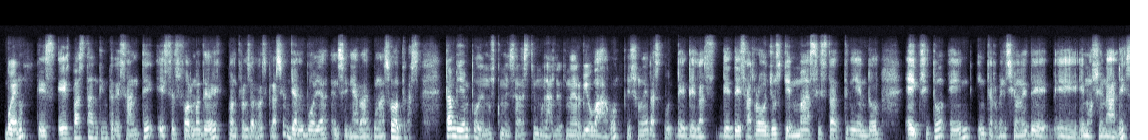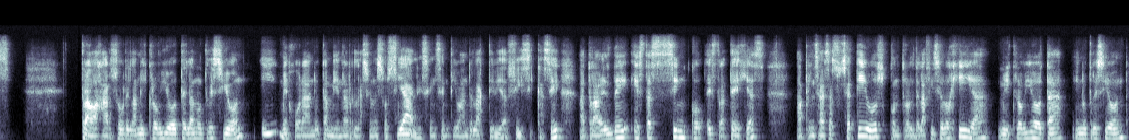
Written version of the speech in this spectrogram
Bueno, es, es bastante interesante estas formas de control de respiración. Ya les voy a enseñar algunas otras. También podemos comenzar a estimular el nervio vago, que es uno de los de, las, de desarrollos que más está teniendo éxito en intervenciones de, eh, emocionales. Trabajar sobre la microbiota y la nutrición y mejorando también las relaciones sociales, incentivando la actividad física, ¿sí? A través de estas cinco estrategias aprendizajes asociativos, control de la fisiología, microbiota y nutrición,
